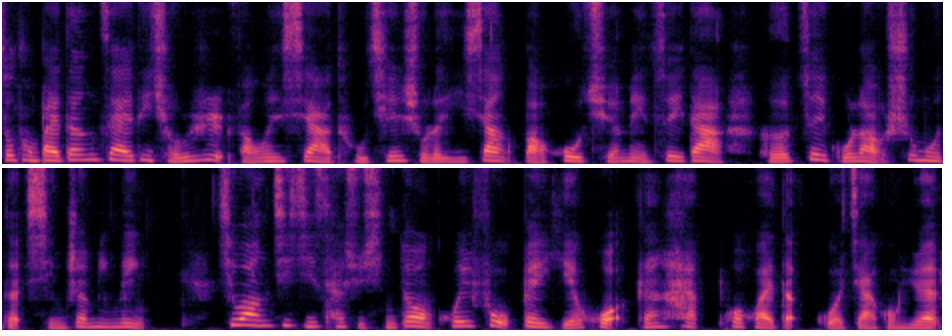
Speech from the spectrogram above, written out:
总统拜登在地球日访问西雅图，签署了一项保护全美最大和最古老树木的行政命令，希望积极采取行动，恢复被野火、干旱破坏的国家公园。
